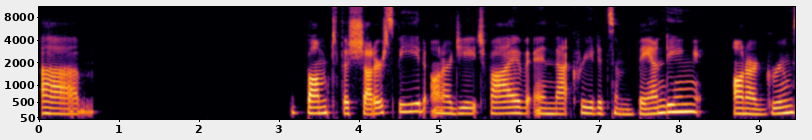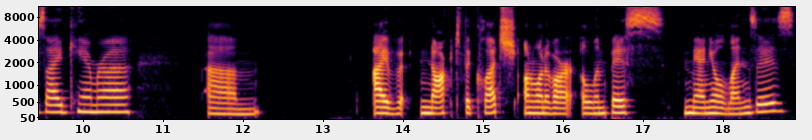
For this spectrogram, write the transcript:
um bumped the shutter speed on our GH5 and that created some banding on our groom side camera. Um I've knocked the clutch on one of our Olympus manual lenses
